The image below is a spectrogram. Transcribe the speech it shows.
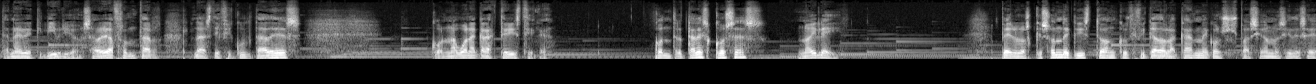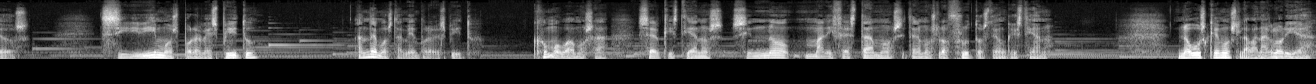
tener equilibrio, saber afrontar las dificultades con una buena característica. Contra tales cosas no hay ley. Pero los que son de Cristo han crucificado la carne con sus pasiones y deseos. Si vivimos por el Espíritu, andemos también por el Espíritu. ¿Cómo vamos a ser cristianos si no manifestamos y tenemos los frutos de un cristiano? No busquemos la vanagloria,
